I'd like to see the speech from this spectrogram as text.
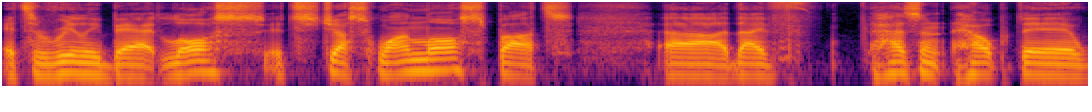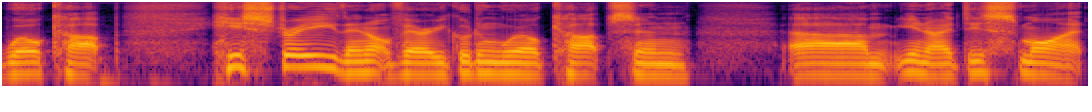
it's a really bad loss. It's just one loss, but uh, they've hasn't helped their World Cup history. They're not very good in World Cups, and um, you know this might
